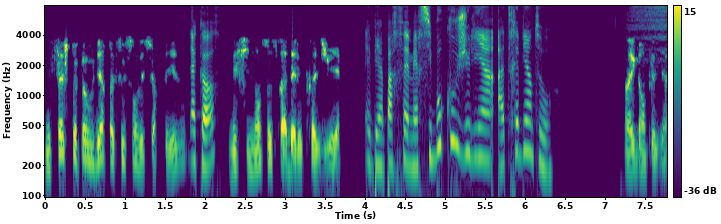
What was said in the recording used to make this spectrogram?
Mais ça, je peux pas vous dire parce que ce sont des surprises. D'accord. Mais sinon, ce sera dès le 13 juillet. Eh bien, parfait. Merci beaucoup, Julien. À très bientôt. Avec grand plaisir.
